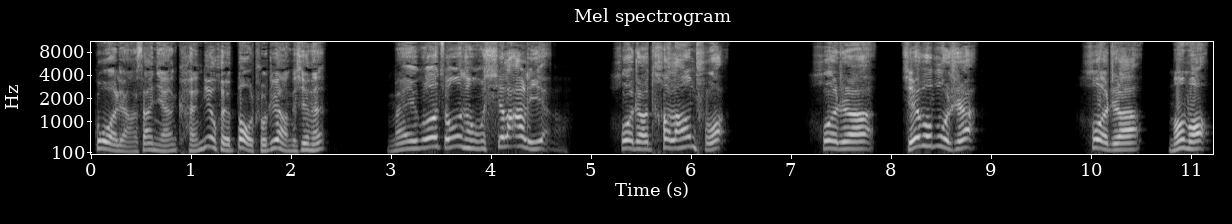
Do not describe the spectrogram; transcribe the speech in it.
过两三年肯定会爆出这样的新闻：美国总统希拉里，或者特朗普，或者杰布·布什，或者某某，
